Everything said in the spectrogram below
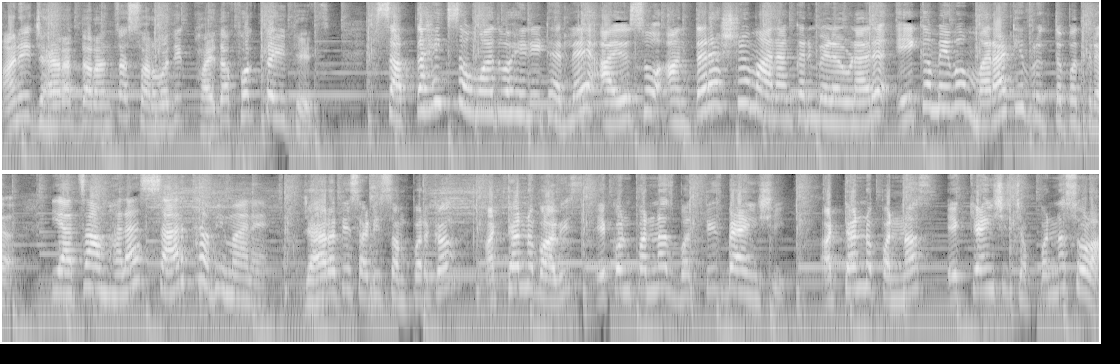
आणि जाहिरातदारांचा सर्वाधिक फायदा फक्त इथेच. साप्ताहिक संवाद वाहिनी ठरलंय आयएसओ आंतरराष्ट्रीय मानांकन मिळवणारं एकमेव मराठी वृत्तपत्र. याचा आम्हाला सार्थ अभिमान आहे. जाहिरातीसाठी संपर्क अठ्ठ्याण्णव बावीस एकोणपन्नास बत्तीस ब्याऐंशी. अठ्ठ्याण्णव पन्नास एक्क्याऐंशी छप्पन्न सोळा.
